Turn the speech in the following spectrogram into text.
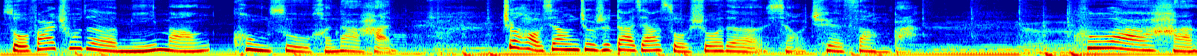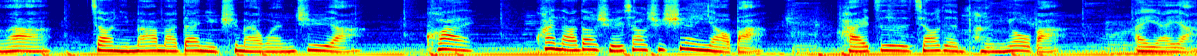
所发出的迷茫、控诉和呐喊，这好像就是大家所说的小确丧吧？哭啊，喊啊，叫你妈妈带你去买玩具呀！快，快拿到学校去炫耀吧！孩子交点朋友吧！哎呀呀，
